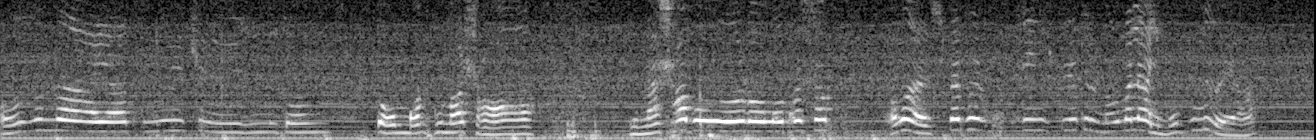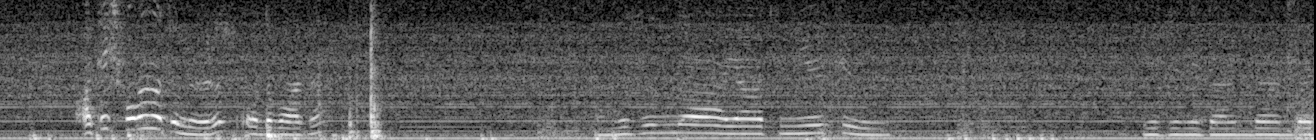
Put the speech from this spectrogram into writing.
Ağzında hayatın yükü yüzünü dön. Bak güneşa. Güneşa borolo taşa. Ama Super Power Training Simulator normal hali bozuluyor ya. Ateş falan atamıyoruz orada bazen. Omuzunda hayatın yükü. Yüzünü dön dön dön.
